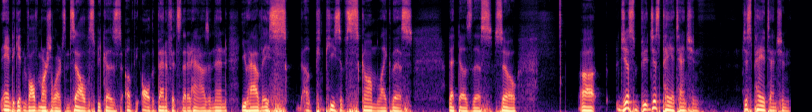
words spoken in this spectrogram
and to get involved in martial arts themselves because of the, all the benefits that it has. And then you have a, a piece of scum like this that does this. So uh, just just pay attention. Just pay attention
